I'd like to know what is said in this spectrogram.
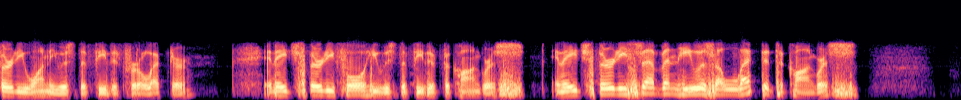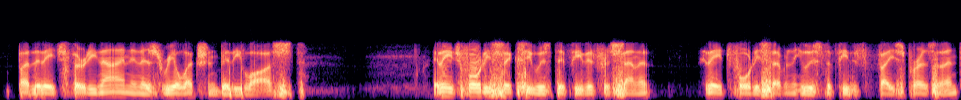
31, he was defeated for Elector. At age 34, he was defeated for Congress. At age 37, he was elected to Congress. But at age 39, in his reelection bid, he lost. At age 46, he was defeated for Senate. At age 47, he was defeated for vice president.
